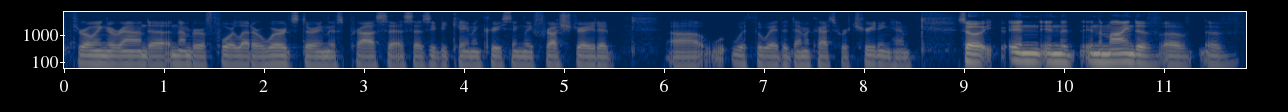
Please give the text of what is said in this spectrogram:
throwing around a, number of four letter words during this process as he became increasingly frustrated uh, with the way the Democrats were treating him. So, in, in, the, in the mind of, of, of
